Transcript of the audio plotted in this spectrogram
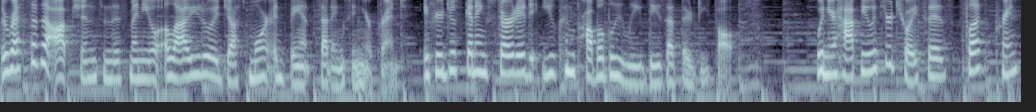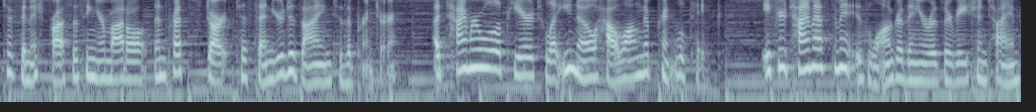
The rest of the options in this menu allow you to adjust more advanced settings in your print. If you're just getting started, you can probably leave these at their defaults. When you're happy with your choices, select Print to finish processing your model, then press Start to send your design to the printer. A timer will appear to let you know how long the print will take. If your time estimate is longer than your reservation time,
